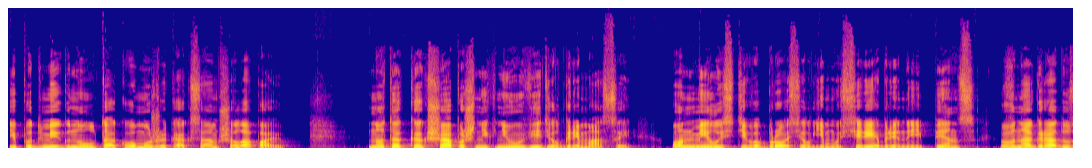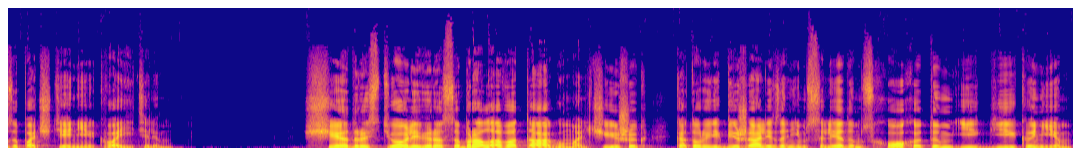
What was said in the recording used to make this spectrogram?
и подмигнул такому же, как сам Шалопаю. Но так как шапошник не увидел гримасы, он милостиво бросил ему серебряный пенс в награду за почтение к воителям. Щедрость Оливера собрала в атагу мальчишек, которые бежали за ним следом с хохотом и гиканьем,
